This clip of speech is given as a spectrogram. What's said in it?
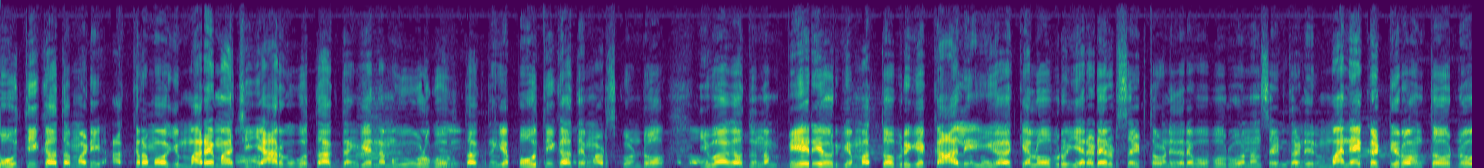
ಪೌತಿಕಾತ ಮಾಡಿ ಅಕ್ರಮವಾಗಿ ಮರೆಮಾಚಿ ಯಾರಿಗೂ ಗೊತ್ತಾಗ್ದಂಗೆ ನಮಗೂ ಗೊತ್ತಾಗ್ದಂಗೆ ಪೌತಿಕಾತೆ ಮಾಡಿಸ್ಕೊಂಡು ಇವಾಗ ಅದನ್ನ ಬೇರೆಯವ್ರಿಗೆ ಮತ್ತೊಬ್ಬರಿಗೆ ಖಾಲಿ ಈಗ ಕೆಲವೊಬ್ರು ಎರಡೆರಡು ಸೈಟ್ ತೊಗೊಂಡಿದ್ದಾರೆ ಒಬ್ಬೊಬ್ರು ಒಂದೊಂದು ಸೈಟ್ ತಗೊಂಡಿದ್ದಾರೆ. ಮನೆ ಕಟ್ಟಿರೋವಂಥವ್ರು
